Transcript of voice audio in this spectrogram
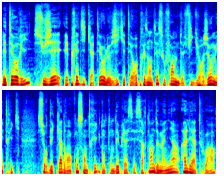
Les théories, sujets et prédicats théologiques étaient représentés sous forme de figures géométriques sur des cadrans concentriques dont on déplaçait certains de manière aléatoire,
